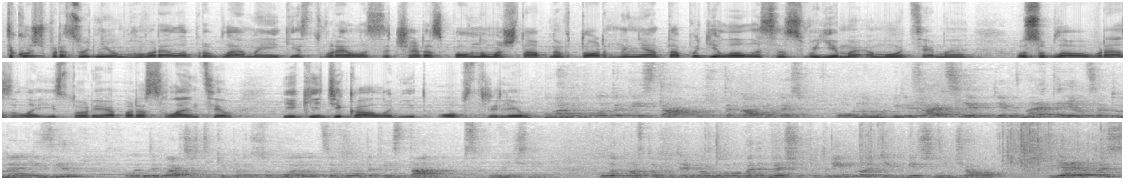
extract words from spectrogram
Також присутні обговорили проблеми, які створилися через повномасштабне вторгнення, та поділилися своїми емоціями. Особливо вразила історія переселенців, які тікали від обстрілів. У мене було такий стан, така якась повна мобілізація, як знаєте, є оце тунельний зір, коли ти бачиш тільки перед собою. Це був такий стан психологічний, коли просто потрібно було робити те, що потрібно, і більше нічого. Я якось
